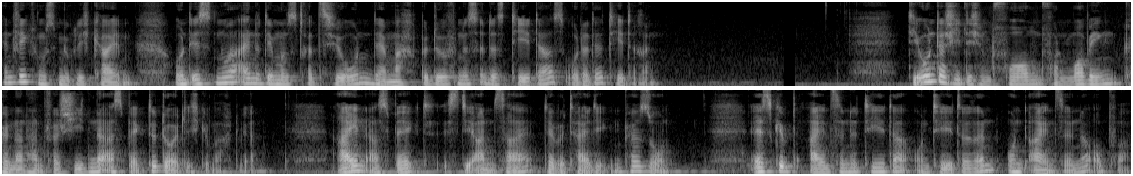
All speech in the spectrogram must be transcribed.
Entwicklungsmöglichkeiten und ist nur eine Demonstration der Machtbedürfnisse des Täters oder der Täterin. Die unterschiedlichen Formen von Mobbing können anhand verschiedener Aspekte deutlich gemacht werden. Ein Aspekt ist die Anzahl der beteiligten Personen. Es gibt einzelne Täter und Täterinnen und einzelne Opfer.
